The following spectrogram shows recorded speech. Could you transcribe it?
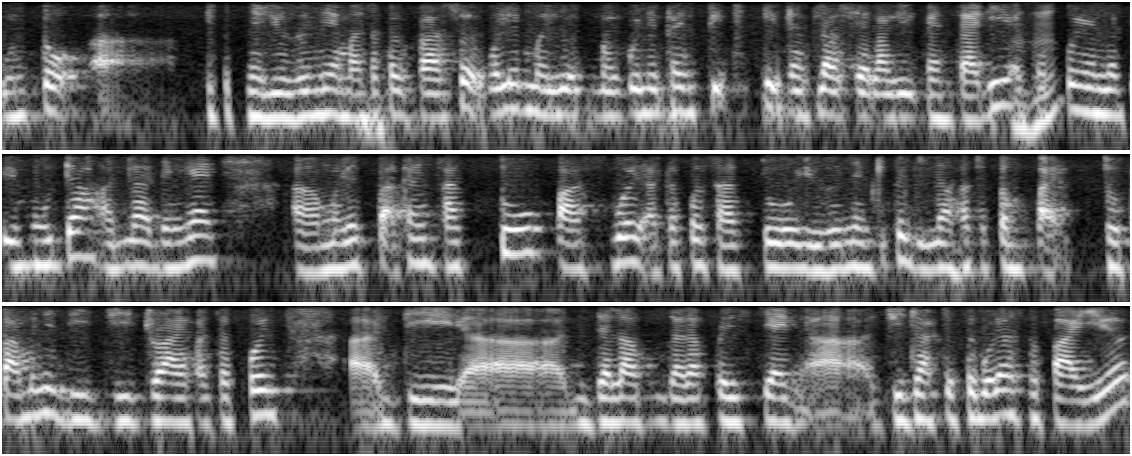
untuk uh, kita punya username ataupun password boleh menggunakan tips-tips yang telah saya lagikan tadi. Uh-huh. ataupun yang lebih mudah adalah dengan uh, meletakkan satu password ataupun satu username kita di dalam satu tempat. Terutamanya di G Drive ataupun uh, di, uh, dalam dalam persediaan uh, G Drive tersebutlah supaya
